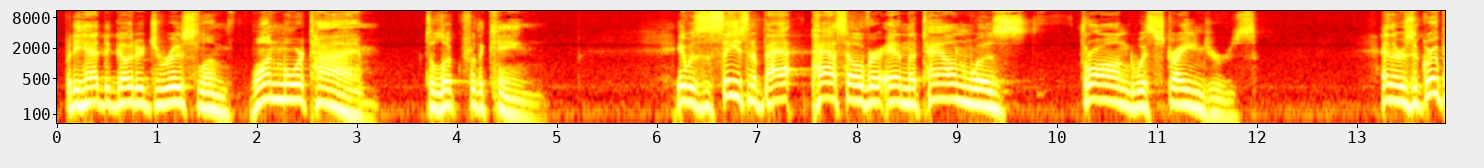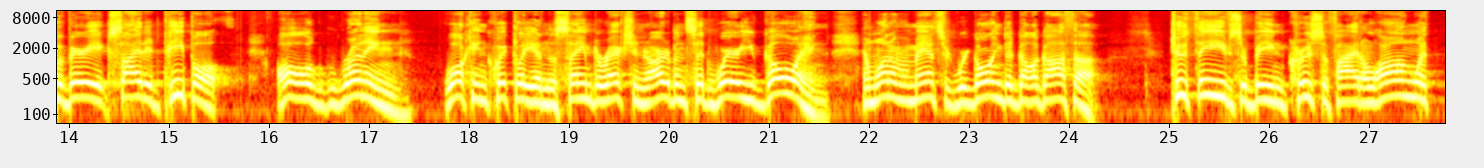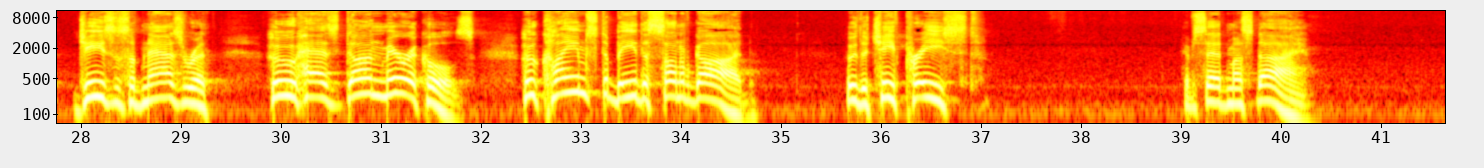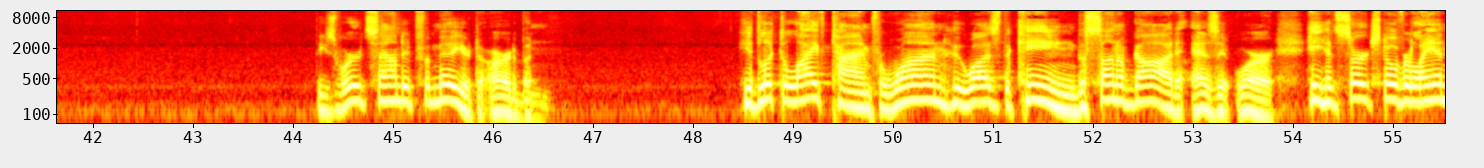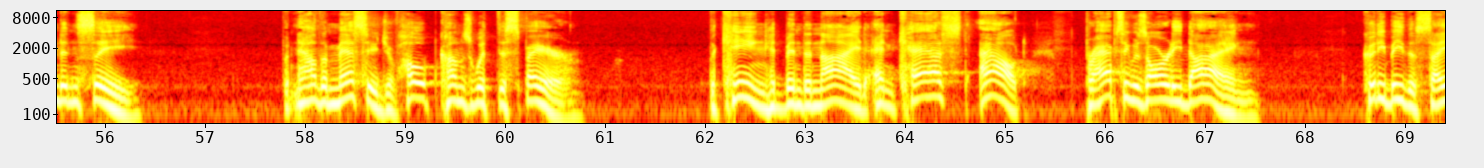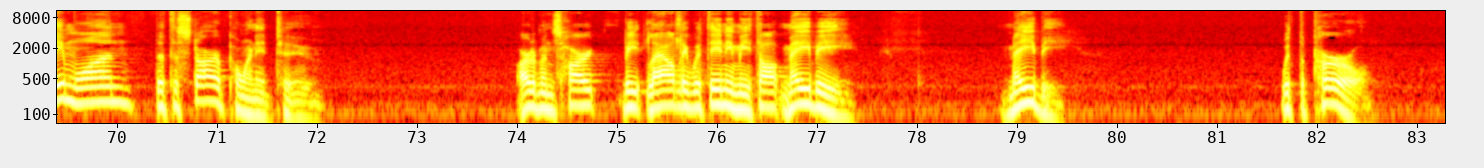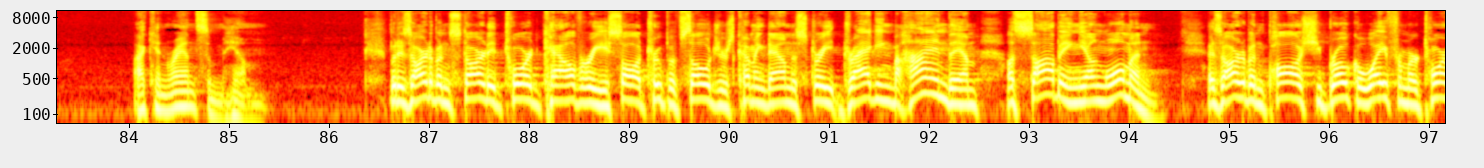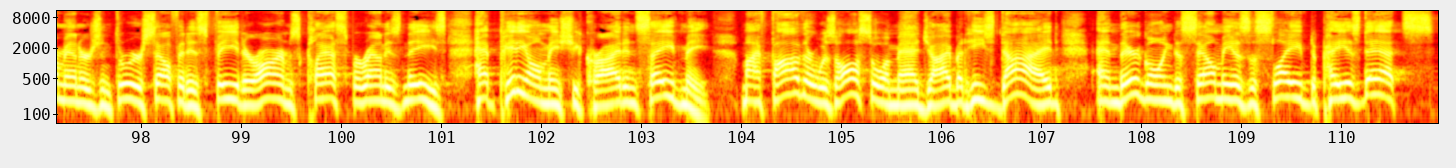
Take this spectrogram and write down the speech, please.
but he had to go to Jerusalem one more time to look for the king. It was the season of Passover, and the town was thronged with strangers. And there was a group of very excited people all running, walking quickly in the same direction. And Artaban said, Where are you going? And one of them answered, We're going to Golgotha. Two thieves are being crucified along with Jesus of Nazareth, who has done miracles, who claims to be the Son of God who the chief priest have said must die. These words sounded familiar to Artaban. He had looked a lifetime for one who was the king, the Son of God, as it were. He had searched over land and sea. But now the message of hope comes with despair. The king had been denied and cast out Perhaps he was already dying. Could he be the same one that the star pointed to? Artaban's heart beat loudly within him. He thought, maybe, maybe, with the pearl, I can ransom him. But as Artaban started toward Calvary, he saw a troop of soldiers coming down the street, dragging behind them a sobbing young woman. As Artaban paused, she broke away from her tormentors and threw herself at his feet, her arms clasped around his knees. Have pity on me, she cried, and save me. My father was also a magi, but he's died, and they're going to sell me as a slave to pay his debts.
